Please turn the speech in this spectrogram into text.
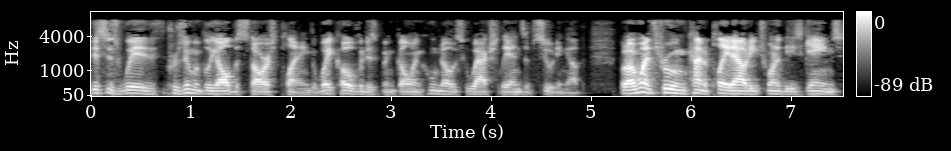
this is with presumably all the stars playing. The way COVID has been going, who knows who actually ends up suiting up. But I went through and kind of played out each one of these games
